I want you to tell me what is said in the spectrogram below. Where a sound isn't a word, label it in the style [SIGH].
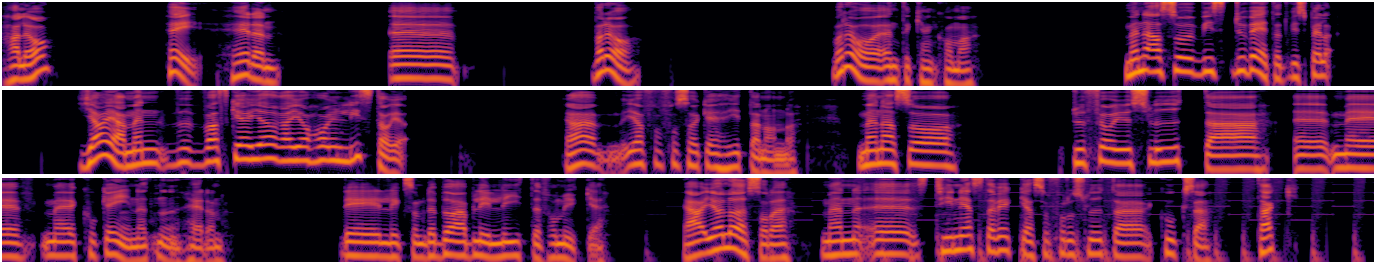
Hallå? Hej, Heden. Uh, vadå? Vadå inte kan komma? Men alltså, visst, du vet att vi spelar... Ja, ja, men v- vad ska jag göra? Jag har ju en lista och jag... Ja, jag får försöka hitta någon då. Men alltså, du får ju sluta eh, med, med kokainet nu, Heden. Det är liksom, det börjar bli lite för mycket. Ja, jag löser det. Men eh, till nästa vecka så får du sluta koxa. Tack.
